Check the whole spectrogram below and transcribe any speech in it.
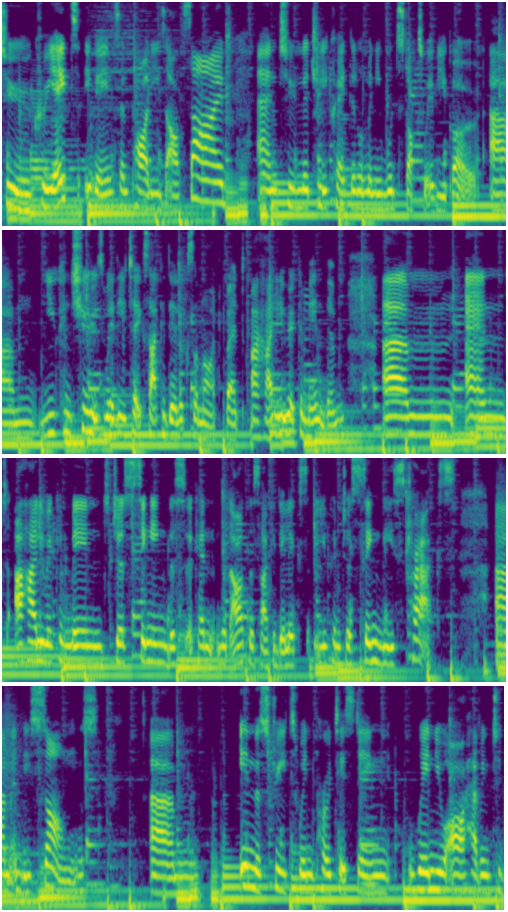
to create events and parties outside and to literally create little mini woodstocks wherever you go. Um, you can choose whether you take psychedelics or not but i highly recommend them. Um, and i highly recommend just singing this again without the psychedelics you can just sing these tracks um, and these songs um, in the streets when protesting, when you are having to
